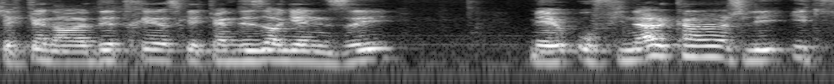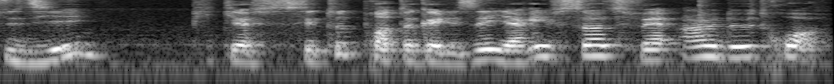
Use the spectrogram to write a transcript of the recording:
quelqu'un dans la détresse, quelqu'un désorganisé. Mais au final, quand je l'ai étudié, puis que c'est tout protocolisé, il arrive ça, tu fais 1, 2, 3.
